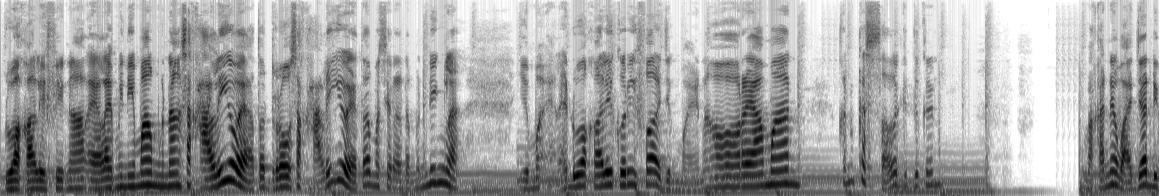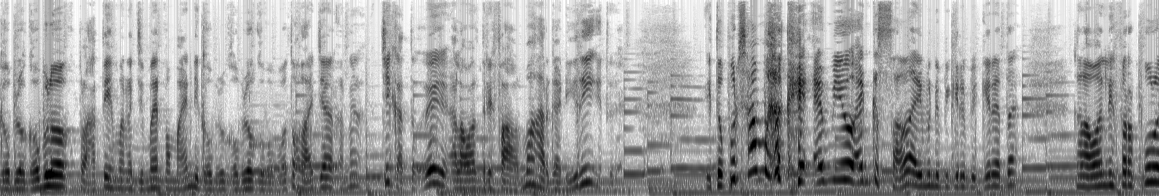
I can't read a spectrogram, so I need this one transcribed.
dua kali final eleh minimal menang sekali we atau draw sekali we itu masih rada mending lah. Ya mah eleh dua kali ke rival jeng main horeaman kan kesel gitu kan. Makanya wajar digoblok-goblok pelatih manajemen pemain digoblok-goblok gue foto wajar. Karena cik atau eh lawan rival mah harga diri gitu. Itu pun sama kayak MU yang kesel aja dipikir-pikir ya ngelawan Liverpool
